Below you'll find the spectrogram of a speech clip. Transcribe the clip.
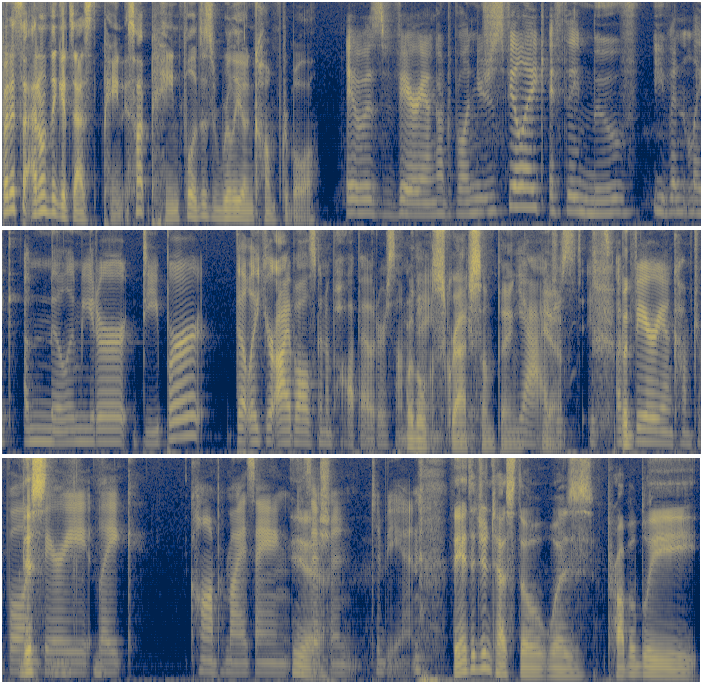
But it's. I don't think it's as pain. It's not painful. It's just really uncomfortable. it was very uncomfortable and you just feel like if they move even like a millimeter deeper that like your eyeball's gonna pop out or something Or they'll scratch something. yeah, Yeah. just it's a But very uncomfortable this- and very like compromising Yeah. position to be in The antigen test though was probably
